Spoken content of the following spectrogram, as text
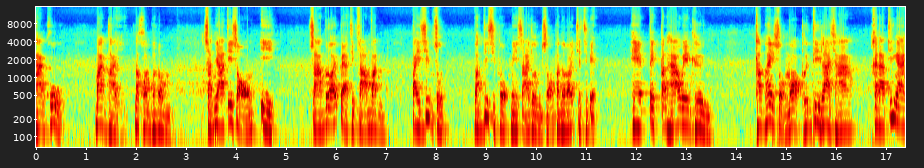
ทางคู่ บ้านไผ่นครพนม สัญญาที่ 2 อีก 383 วัน ไปสิ้นสุดวันที่ 16 เมษายน 2571 เหตุติดปัญหาเวรคืนทำให้ส่งมอบพื้นที่ล่าช้า ขณะที่งาน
